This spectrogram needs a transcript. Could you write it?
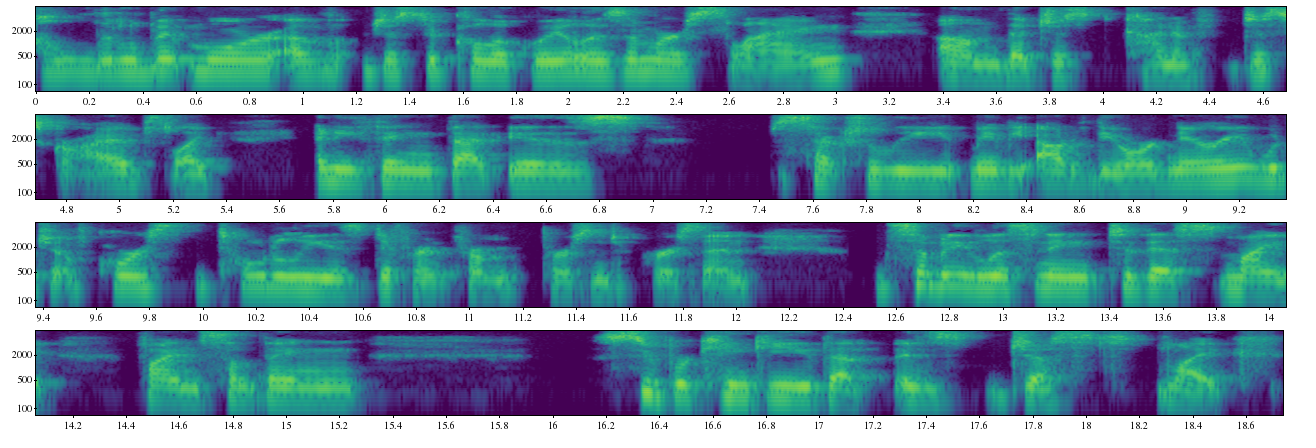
a little bit more of just a colloquialism or slang um, that just kind of describes like anything that is sexually maybe out of the ordinary, which of course totally is different from person to person. Somebody listening to this might find something super kinky that is just like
